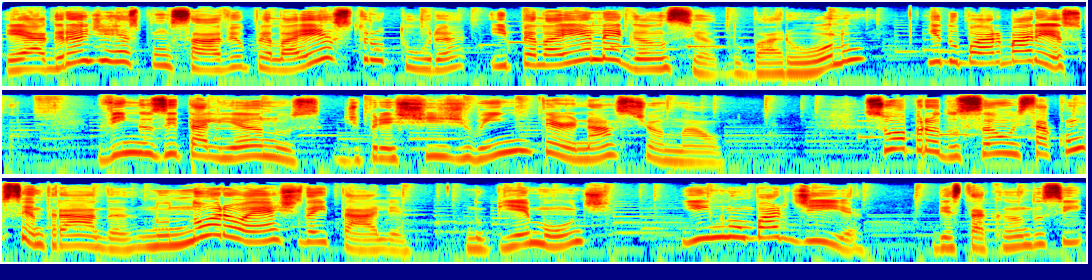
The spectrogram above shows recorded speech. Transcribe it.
é a grande responsável pela estrutura e pela elegância do Barolo e do Barbaresco, vinhos italianos de prestígio internacional. Sua produção está concentrada no noroeste da Itália, no Piemonte e em Lombardia, destacando-se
